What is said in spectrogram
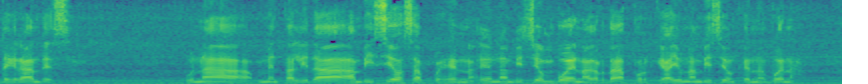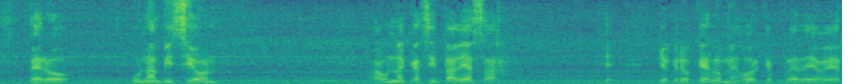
de grandes. Una mentalidad ambiciosa, pues en, ambición buena, ¿verdad? Porque hay una ambición que no es buena. Pero una ambición a una casita de esa, yo creo que es lo mejor que puede haber.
